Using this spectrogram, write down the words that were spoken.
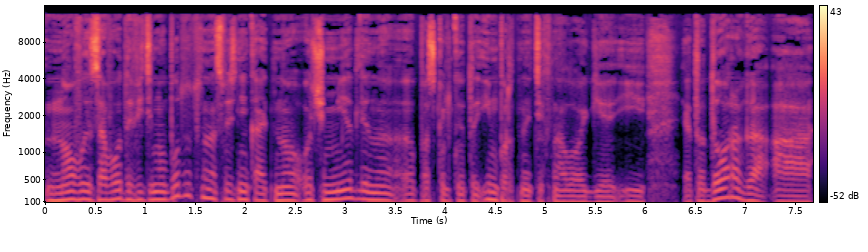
новые заводы, видимо, будут у нас возникать, но очень медленно, э, поскольку это импортная технология и это дорого, а,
